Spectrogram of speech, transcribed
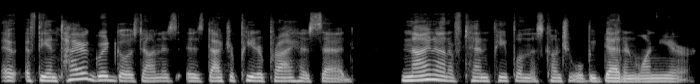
If the entire grid goes down, as, as Dr. Peter Pry has said, nine out of 10 people in this country will be dead in one year.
